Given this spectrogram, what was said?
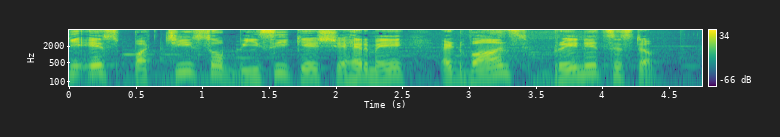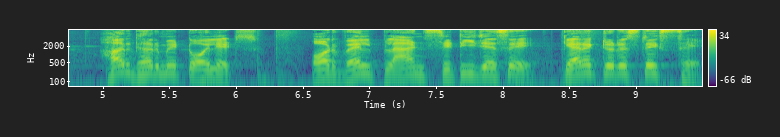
कि इस 2500 बीसी के शहर में एडवांस्ड ड्रेनेज सिस्टम हर घर में टॉयलेट्स और वेल प्लान सिटी जैसे कैरेक्टरिस्टिक्स थे।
